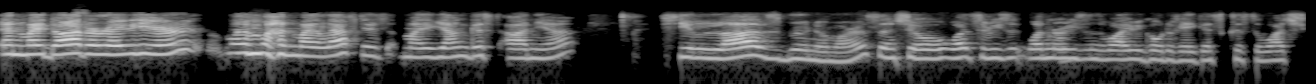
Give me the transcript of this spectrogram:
and my daughter right here on my left is my youngest Anya. She loves Bruno Mars, and so what's the reason? One of the oh. reasons why we go to Vegas because to watch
